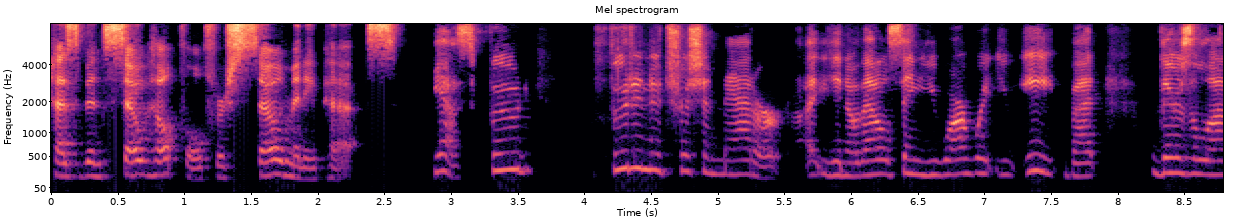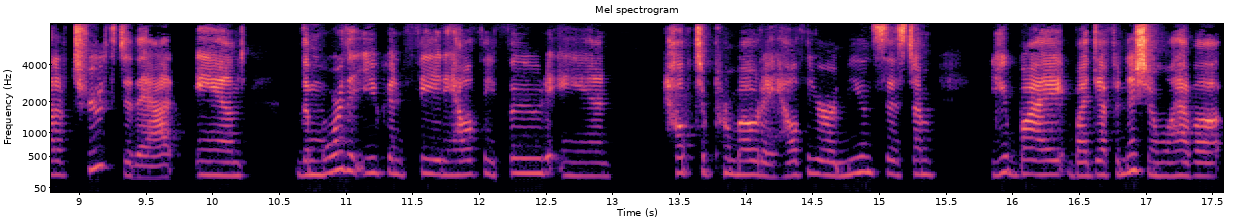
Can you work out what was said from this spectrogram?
has been so helpful for so many pets yes food food and nutrition matter uh, you know that old saying you are what you eat but there's a lot of truth to that. And the more that you can feed healthy food and help to promote a healthier immune system, you by by definition will have a,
